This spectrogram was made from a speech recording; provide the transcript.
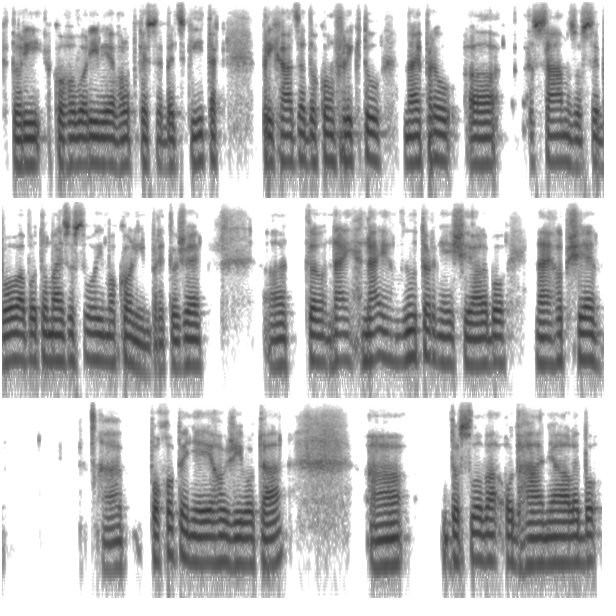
ktorý, ako hovorím, je v hĺbke sebecký, tak prichádza do konfliktu najprv uh, sám so sebou a potom aj so svojím okolím, pretože uh, to naj, najvnútornejšie alebo najhlbšie uh, pochopenie jeho života uh, doslova odháňa alebo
